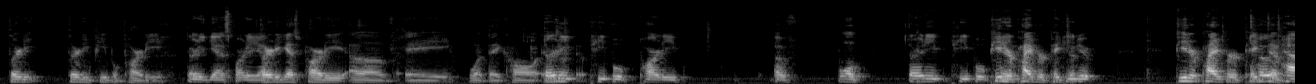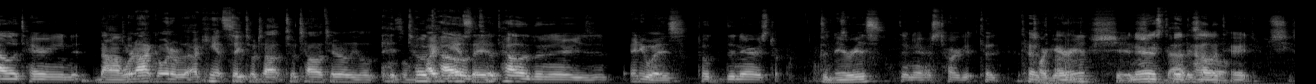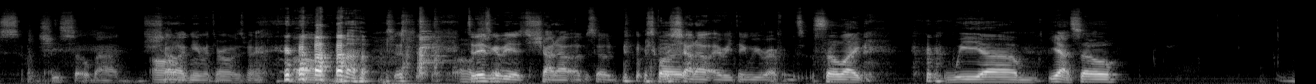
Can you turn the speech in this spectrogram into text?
30, 30 people party, Thirty guest party. Yeah. 30 guest party of a, what they call, Thirty a- people party of well, thirty people. Peter pick- Piper picked Peter a, Peter Piper picked totalitarian. Nah, we're not going over that. I can't say total totalitarianism. Total, I can't say it. totalitarianism. Anyways, To, Daenerys. Tar- Daenerys Daenerys target to, to Targaryen. Shit, Daenerys she's bad as hell. totalitarian. She's so bad. She's so bad. Shout Um, out Game of Thrones, man. um, Today's shit. gonna be a shout out episode. We're But- shout out everything we reference. so like we um yeah so.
